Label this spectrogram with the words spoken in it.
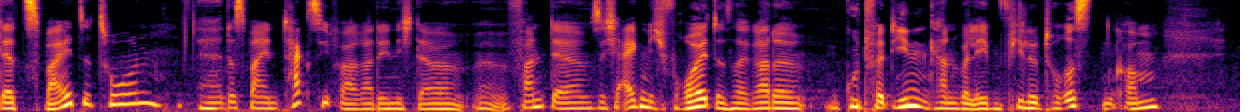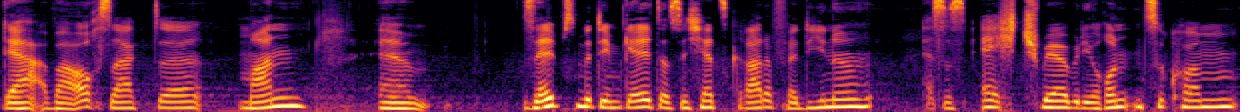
der zweite Ton, äh, das war ein Taxifahrer, den ich da äh, fand, der sich eigentlich freut, dass er gerade gut verdienen kann, weil eben viele Touristen kommen, der aber auch sagte, Mann, äh, selbst mit dem Geld, das ich jetzt gerade verdiene, es ist echt schwer, über die Runden zu kommen.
